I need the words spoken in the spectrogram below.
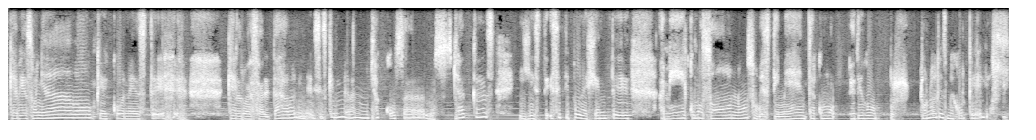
que había soñado, que con este, que lo asaltaban y me dices que a mí me dan mucha cosa los chacas y este, ese tipo de gente, a mí cómo son, ¿no? Su vestimenta, como, le digo, pues tú no eres mejor que ellos.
